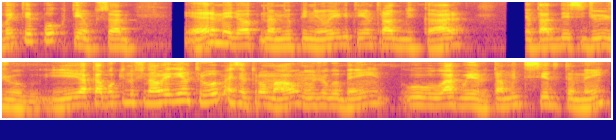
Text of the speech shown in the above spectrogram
Vai ter pouco tempo, sabe? Era melhor, na minha opinião, ele ter entrado de cara, tentado decidir o jogo. E acabou que no final ele entrou, mas entrou mal, não jogou bem. O Agüero tá muito cedo também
